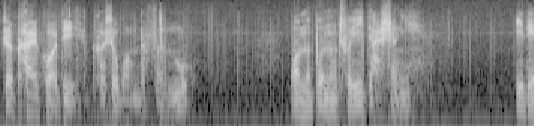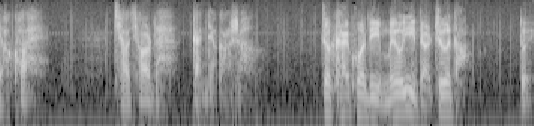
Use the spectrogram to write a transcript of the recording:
这开阔地可是我们的坟墓。我们不能出一点声音，一定要快，悄悄的干掉岗哨。这开阔地没有一点遮挡。对，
